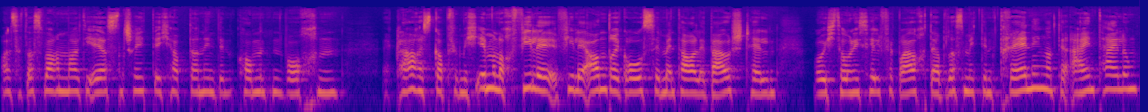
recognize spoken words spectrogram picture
Also das waren mal die ersten Schritte. Ich habe dann in den kommenden Wochen, äh, klar, es gab für mich immer noch viele, viele andere große mentale Baustellen, wo ich Tonis Hilfe brauchte, aber das mit dem Training und der Einteilung,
